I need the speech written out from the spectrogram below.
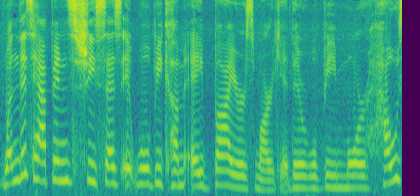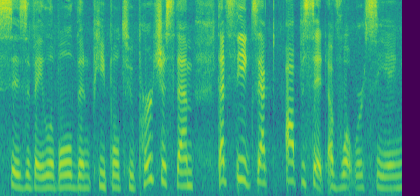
When this happens, she says it will become a buyer's market. There will be more houses available than people to purchase them. That's the exact opposite of what we're seeing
